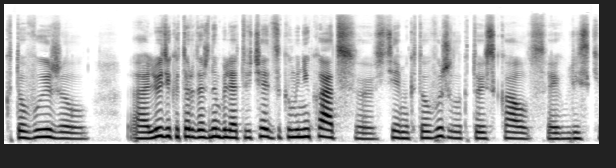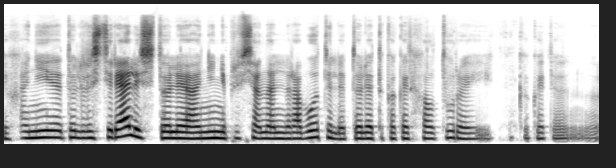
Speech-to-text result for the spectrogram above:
кто выжил, Э, люди, которые должны были отвечать за коммуникацию с теми, кто выжил и кто искал своих близких, они то ли растерялись, то ли они непрофессионально работали, то ли это какая-то халтура и какая-то э,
